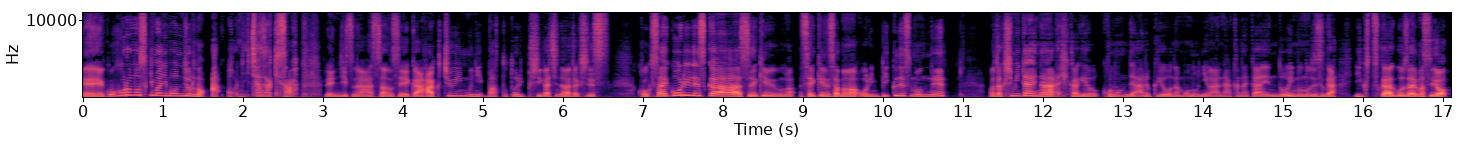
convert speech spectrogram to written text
えー、心の隙間にモンジョルの、あ、こんにちは、ザキさん。連日の暑さのせいか、白昼陰夢にバットトリップしがちな私です。国際交流ですか？政権は、政権様はオリンピックですもんね。私みたいな日陰を好んで歩くようなものにはなかなか縁遠いものですが、いくつかございますよ。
